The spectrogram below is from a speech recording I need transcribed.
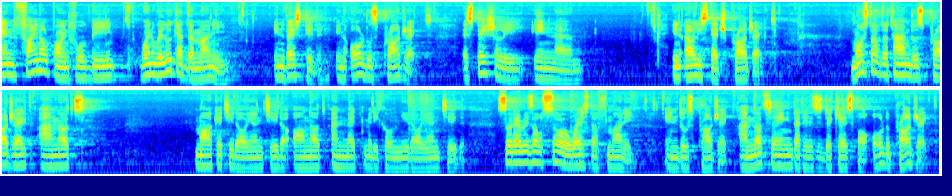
And final point will be when we look at the money invested in all those projects, especially in, um, in early stage projects, most of the time those projects are not marketed oriented or not unmet medical need oriented. So there is also a waste of money in those projects. I'm not saying that it is the case for all the projects,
